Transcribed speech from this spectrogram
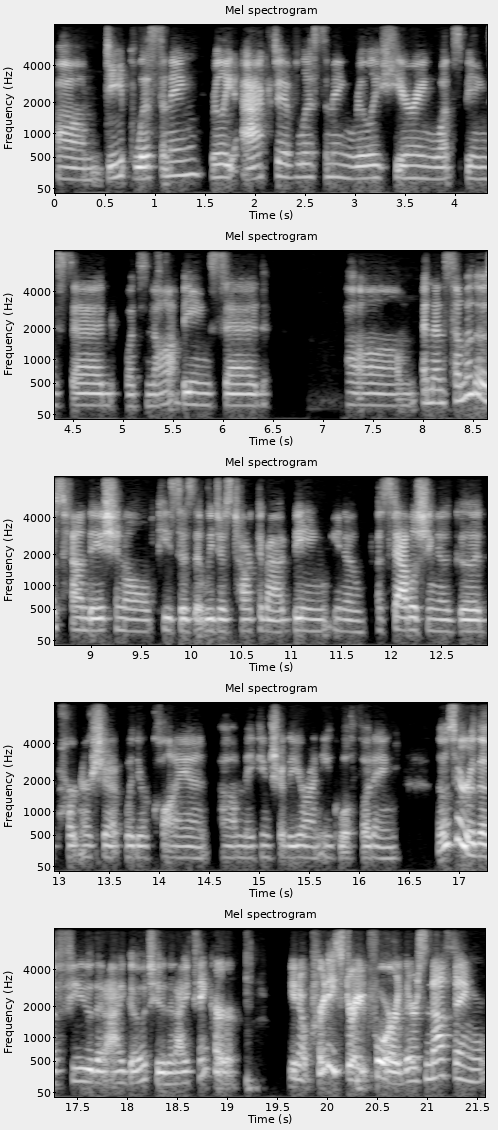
Um, deep listening, really active listening, really hearing what's being said, what's not being said, um, and then some of those foundational pieces that we just talked about being you know establishing a good partnership with your client um, making sure that you're on equal footing those are the few that i go to that i think are you know pretty straightforward. There's nothing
